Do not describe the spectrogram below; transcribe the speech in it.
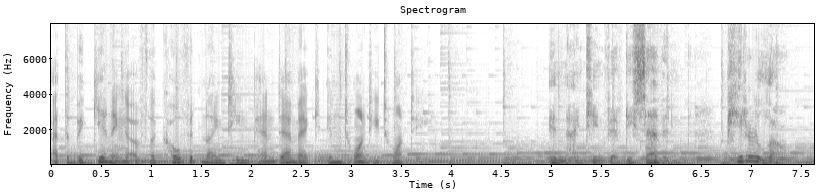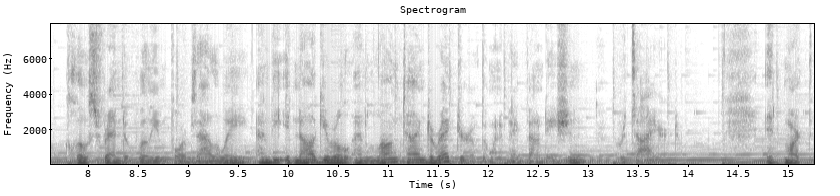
at the beginning of the COVID 19 pandemic in 2020. In 1957, Peter Lowe, close friend of William Forbes Alloway and the inaugural and longtime director of the Winnipeg Foundation, retired. It marked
